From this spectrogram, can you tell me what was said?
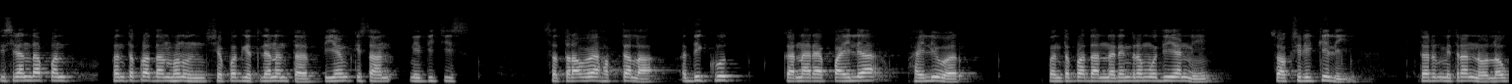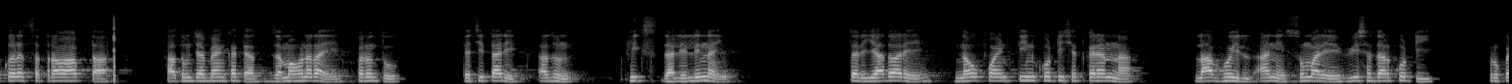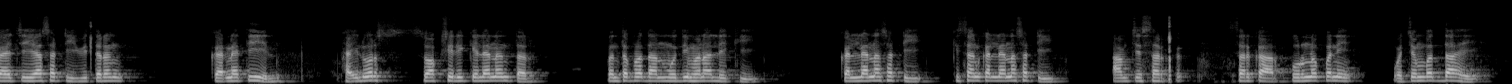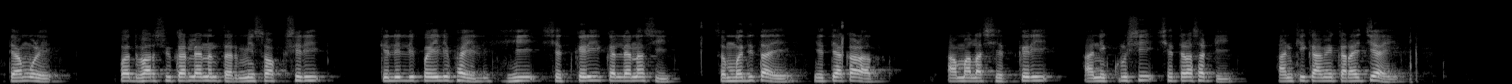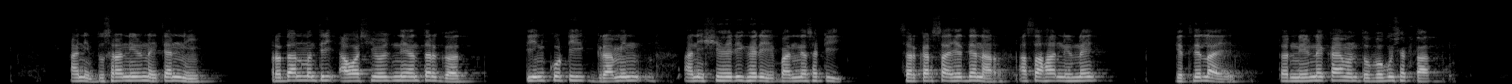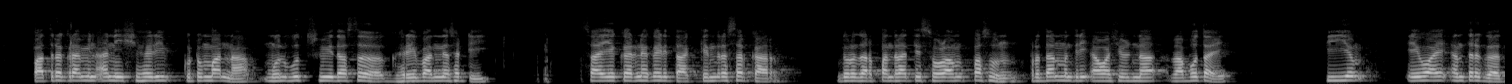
तिसऱ्यांदा पंत पंतप्रधान म्हणून शपथ घेतल्यानंतर पी एम किसान निधीची सतराव्या हप्त्याला अधिकृत करणाऱ्या पहिल्या फायलीवर पंतप्रधान नरेंद्र मोदी यांनी स्वाक्षरी केली. तर मित्रांनो लवकरच सतरावा हप्ता हा तुमच्या बँक खात्यात जमा होणार आहे. परंतु त्याची तारीख अजून फिक्स झालेली नाही. तर याद्वारे नऊ पॉईंट तीन कोटी शेतकऱ्यांना लाभ होईल आणि सुमारे वीस हजार कोटी रुपयाचे यासाठी वितरण करण्यात येईल. फाईलवर स्वाक्षरी केल्यानंतर पंतप्रधान मोदी म्हणाले की कल्याणासाठी किसान कल्याणासाठी आमचे सरक सरकार पूर्णपणे वचनबद्ध आहे. त्यामुळे पदभार स्वीकारल्यानंतर मी स्वाक्षरी केलेली पहिली फाईल ही शेतकरी कल्याणाशी संबंधित आहे. येत्या काळात आम्हाला शेतकरी आणि कृषी क्षेत्रासाठी आणखी कामे करायची आहे. आणि दुसरा निर्णय त्यांनी प्रधानमंत्री आवास योजनेअंतर्गत तीन कोटी ग्रामीण आणि शहरी घरे बांधण्यासाठी सरकार सहाय्य देणार असा हा निर्णय घेतलेला आहे. तर निर्णय काय म्हणतो बघू शकता. पात्र ग्रामीण आणि शहरी कुटुंबांना मूलभूत सुविधासह घरे बांधण्यासाठी सहाय्य करण्याकरिता केंद्र सरकार दोन हजार पंधरा ते सोळा पासून प्रधानमंत्री आवास योजना राबवत आहे. पी एम ए वाय अंतर्गत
